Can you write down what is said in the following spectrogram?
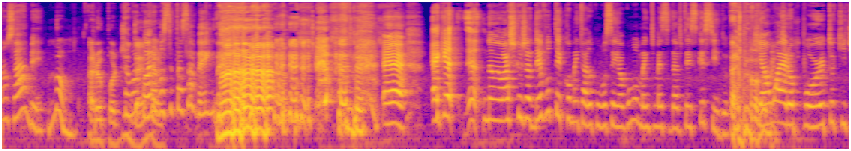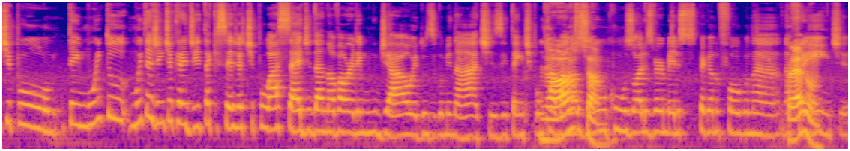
Não sabe? não. Aeroporto de Então Denver. agora você tá sabendo. é, é que. é, Não, eu acho que eu já devo ter comentado com você em algum momento, mas você deve ter esquecido. é, Que é um provavelmente. aeroporto que, tipo, tem muito. Muita gente acredita que seja, tipo, a sede da nova ordem mundial e dos Illuminates. E tem, tipo, um cavalo Nossa. azul com os olhos vermelhos pegando fogo na, na frente.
